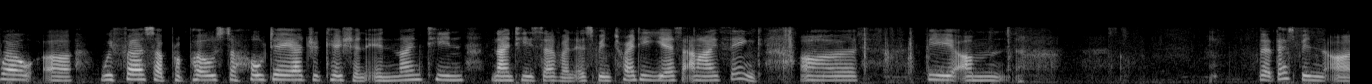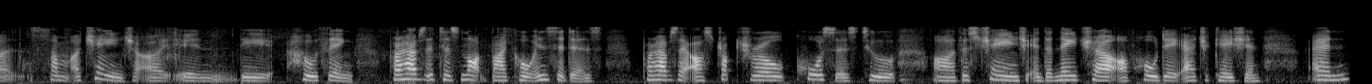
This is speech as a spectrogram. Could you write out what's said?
well, uh, we first uh, proposed a whole day education in 1997. It's been 20 years, and I think uh, the um, that there's been uh, some a change uh, in the whole thing. Perhaps it is not by coincidence. Perhaps there are structural causes to uh, this change in the nature of whole day education. And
